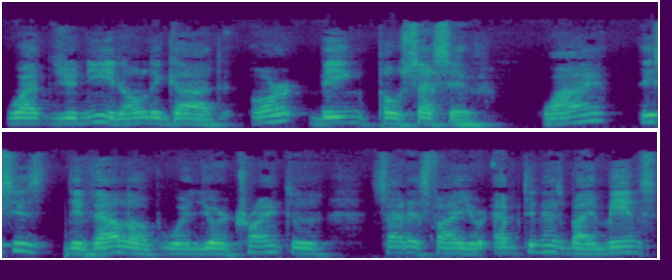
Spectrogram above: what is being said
what you need, only God, or being possessive. Why? This is developed when you're trying to satisfy your emptiness by means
